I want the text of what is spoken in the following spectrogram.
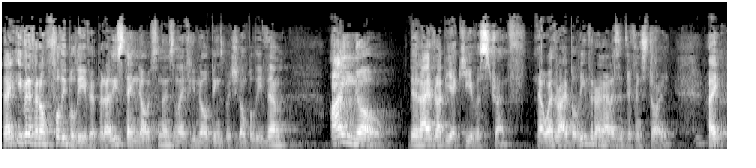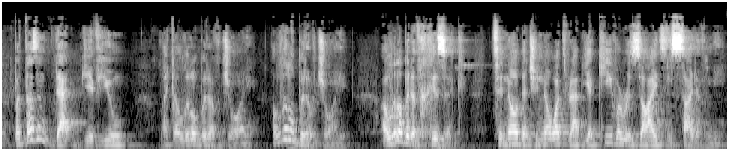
that even if I don't fully believe it, but at least I know. Sometimes in life you know things but you don't believe them. I know that I have Rabbi Akiva's strength. Now, whether I believe it or not is a different story, mm-hmm. right? But doesn't that give you like a little bit of joy, a little bit of joy, a little bit of chizik to know that you know what Rabbi Akiva resides inside of me.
